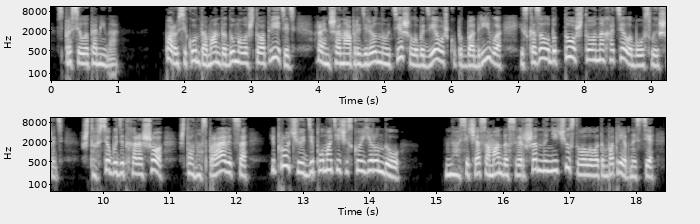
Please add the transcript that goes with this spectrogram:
— спросила Тамина. Пару секунд Аманда думала, что ответить. Раньше она определенно утешила бы девушку, подбодрила и сказала бы то, что она хотела бы услышать, что все будет хорошо, что она справится и прочую дипломатическую ерунду. Но сейчас Аманда совершенно не чувствовала в этом потребности —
